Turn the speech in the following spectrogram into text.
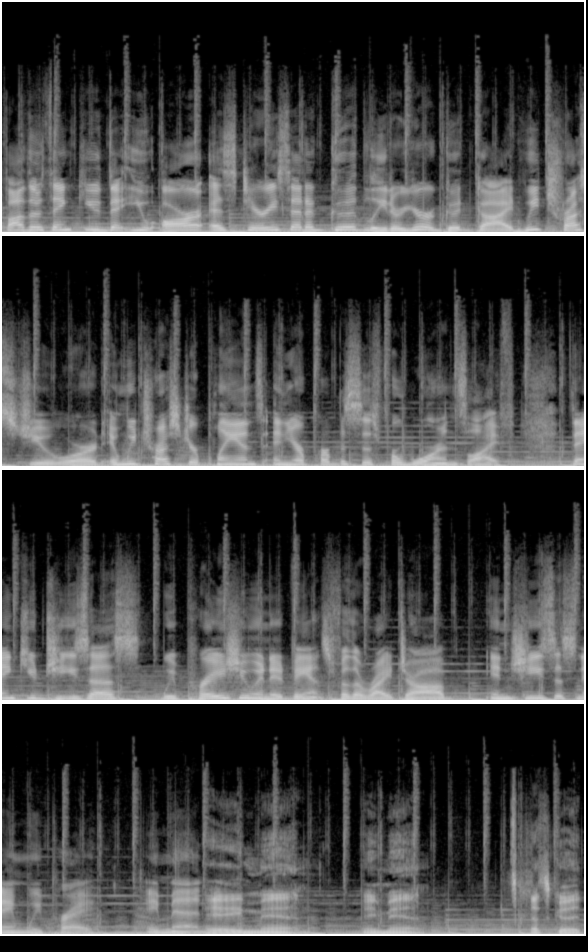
Father, thank you that you are, as Terry said, a good leader. You're a good guide. We trust you, Lord, and we trust your plans and your purposes for Warren's life. Thank you, Jesus. We praise you in advance for the right job. In Jesus' name we pray. Amen. Amen. Amen. That's good.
